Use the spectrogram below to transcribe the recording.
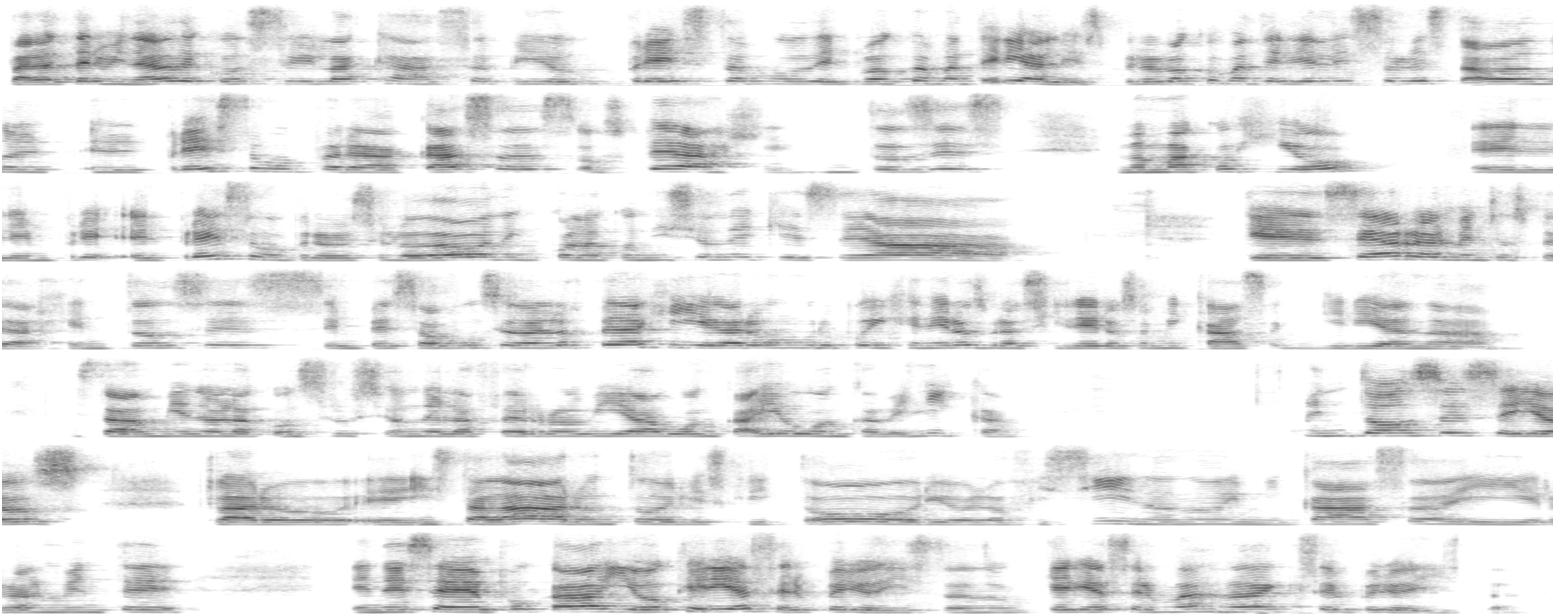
para terminar de construir la casa, pidió un préstamo del Banco de Materiales, pero el Banco de Materiales solo estaba dando el, préstamo para casas hospedaje. Entonces, mamá cogió el, el, préstamo, pero se lo daban con la condición de que sea que sea realmente hospedaje. Entonces empezó a funcionar el hospedaje y llegaron un grupo de ingenieros brasileños a mi casa que querían a, estaban viendo la construcción de la ferrovía Huancayo-Huancavelica. Entonces ellos, claro, eh, instalaron todo el escritorio, la oficina, ¿no? En mi casa y realmente en esa época yo quería ser periodista, no quería ser más nada que ser periodista.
